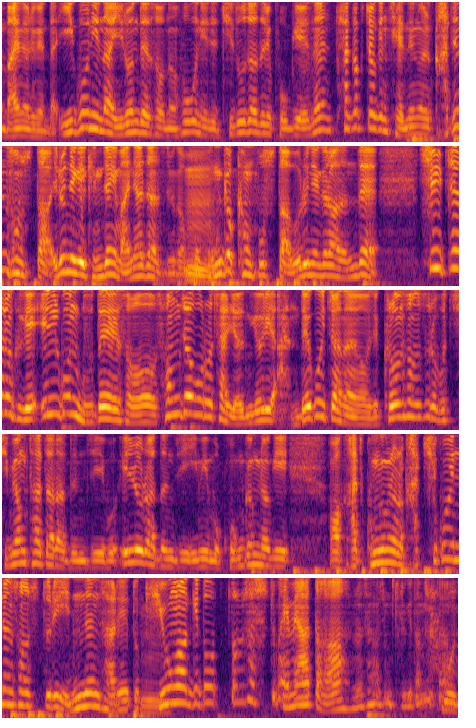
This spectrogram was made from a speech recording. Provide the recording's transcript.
마이너리그다 2군이나 이런 데서는 혹은 이제 지도자들이 보기에는 타격적인 재능을 가진 선수다 이런 얘기를 굉장히 많이 하지 않습니까? 뭐 음. 공격형 포수다 뭐 이런 얘기를 하는데 실제로 그게 1군 무대에서 성적으로 잘 연결이 안 되고 있잖아요. 이제 그런 선수를 뭐 지명타자라든지 뭐 일루라든지 이미 뭐 공격력이 어, 가, 공격력을 갖추고 있는 선수들이 있는 자리에 또 기용하기도 좀 사실 좀 애매하다 이런 생각 좀 들기도 합니다. 뭐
